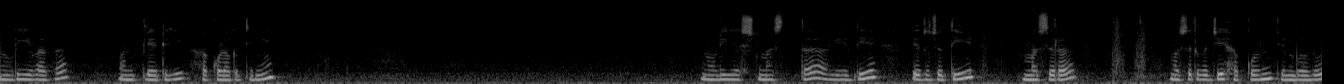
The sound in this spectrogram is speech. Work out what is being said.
ನೋಡಿ, ಇವಾಗ ಒಂದು ಪ್ಲೇಟಿಗೆ ಹಾಕ್ಕೊಳಕತ್ತೀನಿ ನೋಡಿ, ಎಷ್ಟು ಮಸ್ತ್ ಆಗೈತಿ ಇದ್ರ ಜೊತೆ ಮೊಸರು ಮೊಸರು ಬಜ್ಜಿ ಹಾಕ್ಕೊಂಡು ತಿನ್ಬೋದು.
